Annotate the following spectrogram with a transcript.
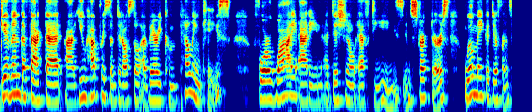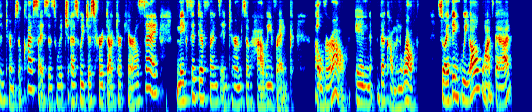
given the fact that uh, you have presented also a very compelling case for why adding additional FTEs, instructors, will make a difference in terms of class sizes, which, as we just heard Dr. Carroll say, makes a difference in terms of how we rank overall in the Commonwealth. So I think we all want that.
